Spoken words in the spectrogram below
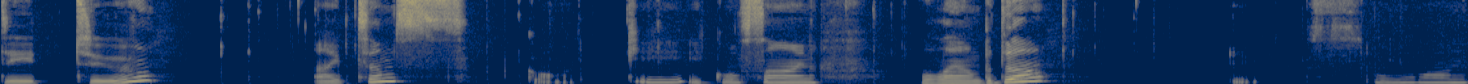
d two items, comma key equal sign lambda one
